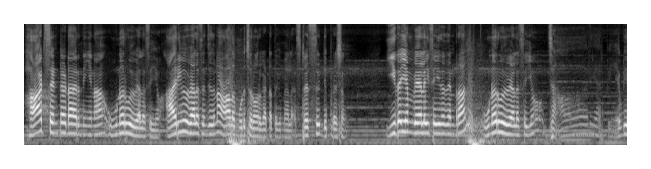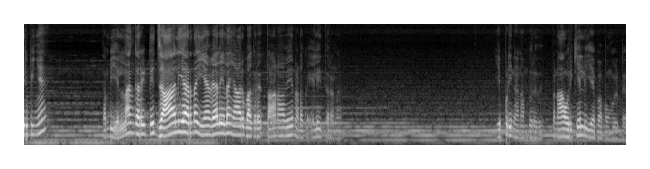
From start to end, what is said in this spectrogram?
ஹார்ட் சென்டர்டாக இருந்தீங்கன்னா உணர்வு வேலை செய்யும். அறிவு வேலை செஞ்சதுன்னா ஆளை முடிச்சிடும் ஒரு கட்டத்துக்கு மேலே. ஸ்ட்ரெஸ்ஸு டிப்ரெஷன் இதயம் வேலை செய்ததென்றால் உணர்வு வேலை செய்யும். ஜாலியாக இருப்பீங்க. எப்படி இருப்பீங்க? தம்பி எல்லாம் கரெக்டு ஜாலியாக இருந்தால் என் வேலையெல்லாம் யார் பார்க்குறது தானாகவே நடக்கும். எழுதி தரேன் எப்படி நான் நம்புறது? இப்போ நான் ஒரு கேள்வி கேட்பேன் உங்ககிட்ட.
